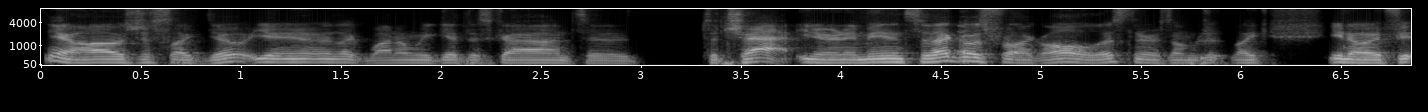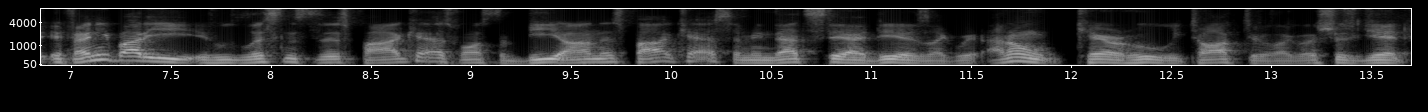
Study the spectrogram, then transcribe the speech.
you know, I was just like, dude, you know, like why don't we get this guy on to to chat you know what i mean? And so that goes for like all the listeners. I'm just like you know if, if anybody who listens to this podcast wants to be on this podcast i mean that's the idea is like we, i don't care who we talk to. Like let's just get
